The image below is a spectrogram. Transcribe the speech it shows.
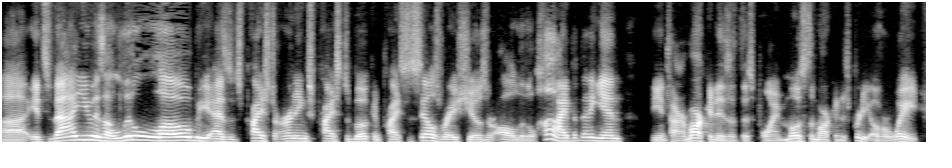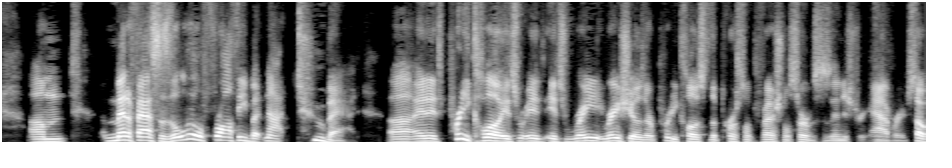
Uh, its value is a little low as its price to earnings, price to book, and price to sales ratios are all a little high. But then again, the entire market is at this point. Most of the market is pretty overweight. Um, Medifast is a little frothy, but not too bad. Uh, and it's pretty close. Its its ra- ratios are pretty close to the personal professional services industry average. So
